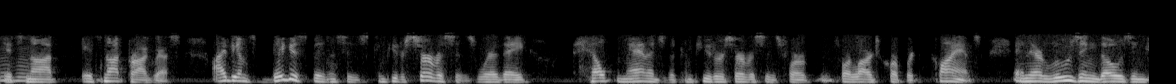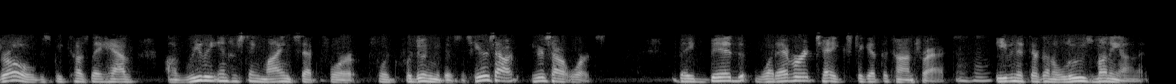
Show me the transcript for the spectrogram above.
Mm-hmm. It's not it's not progress. IBM's biggest business is computer services, where they help manage the computer services for for large corporate clients, and they're losing those in droves because they have a really interesting mindset for for for doing the business. Here's how here's how it works they bid whatever it takes to get the contract, mm-hmm. even if they're going to lose money on it.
